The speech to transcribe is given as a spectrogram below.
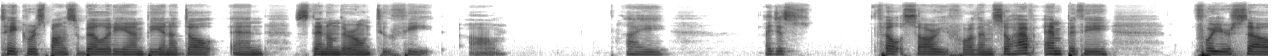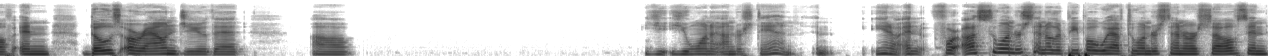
take responsibility and be an adult and stand on their own two feet. Um, i i just felt sorry for them. So have empathy for yourself and those around you that uh, you, you want to understand and you know and for us to understand other people we have to understand ourselves and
